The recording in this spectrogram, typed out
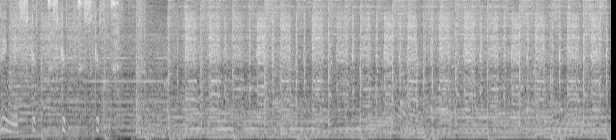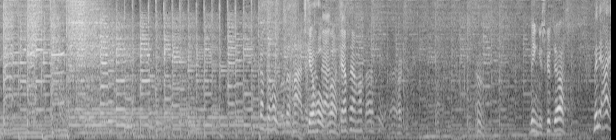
Vingeskutt, skutt, skutt. Holde den ærlig? Skal jeg holde den, da? Ja, for jeg må ta fire det. Vingeskutt, ja. Men jeg,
